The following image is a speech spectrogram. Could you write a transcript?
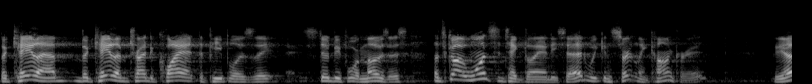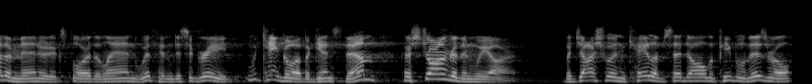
But Caleb, but Caleb tried to quiet the people as they stood before Moses. Let's go at once to take the land, he said. We can certainly conquer it. The other men who had explored the land with him disagreed. We can't go up against them. They're stronger than we are. But Joshua and Caleb said to all the people of Israel,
